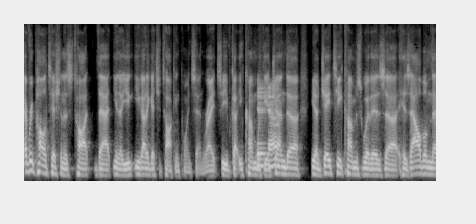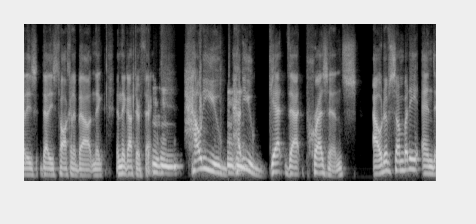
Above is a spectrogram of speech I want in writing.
every politician is taught that you know you, you got to get your talking points in right so you've got you come with yeah. the agenda you know jt comes with his uh his album that he's that he's talking about and they and they got their thing mm-hmm. how do you mm-hmm. how do you get that presence out of somebody and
